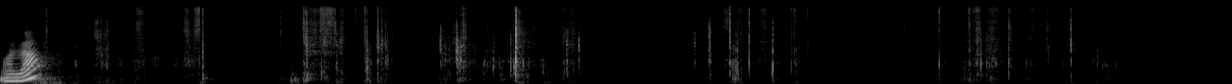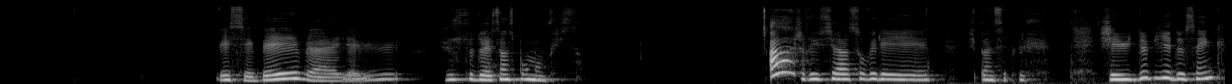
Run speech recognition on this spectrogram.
voilà. Et CB, ben, il y a eu juste de l'essence pour mon fils. Ah, j'ai réussi à sauver les... Je pensais plus. J'ai eu deux billets de 5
